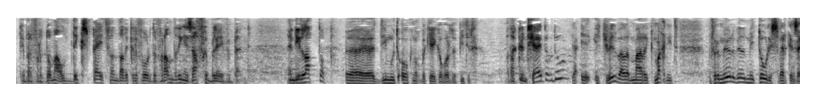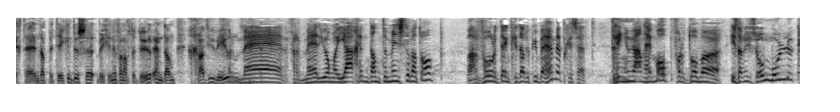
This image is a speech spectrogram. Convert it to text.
Ik heb er verdomme al dik spijt van dat ik er voor de verandering eens afgebleven ben. En die laptop, Eh, die moet ook nog bekeken worden, Pieter. Maar dat kunt jij toch doen? Ja, ik, ik wil wel, maar ik mag niet. Vermeulen wil methodisch werken, zegt hij. En dat betekent dus eh, beginnen vanaf de deur en dan gradueel... Vermeer, Vermeer, jongen, jaag hem dan tenminste wat op. Waarvoor denk je dat ik u bij hem heb gezet? Dring u aan hem op, verdomme. Is dat nu zo moeilijk?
